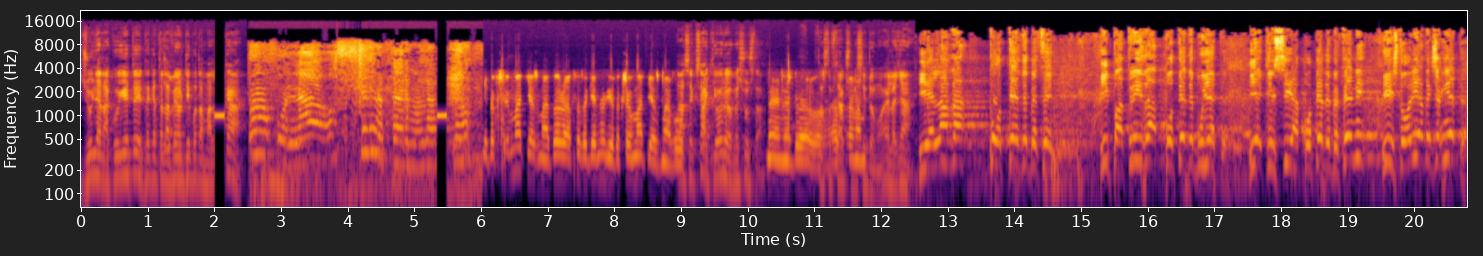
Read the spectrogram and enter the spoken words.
Τζούλια να ακούγεται, δεν καταλαβαίνω τίποτα μαλάκα. Και το ξεμάτιασμα τώρα, αυτό το καινούριο το ξεμάτιασμα που... Α, σεξάκι, ωραίο, με σούστα. Ναι, ναι, μπράβο. Θα στο Αυτά φτιάξουμε να- σύντομο. Έλα, γεια. Η Ελλάδα ποτέ δεν πεθαίνει. Η πατρίδα ποτέ δεν πουλιέται. Η εκκλησία ποτέ δεν πεθαίνει. Η ιστορία δεν ξεχνιέται.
